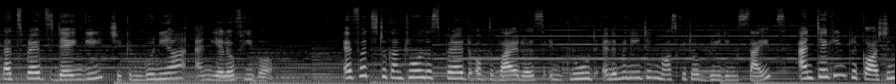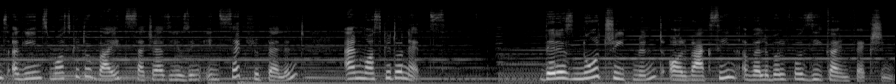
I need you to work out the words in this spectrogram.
that spreads dengue, chikungunya and yellow fever. Efforts to control the spread of the virus include eliminating mosquito breeding sites and taking precautions against mosquito bites such as using insect repellent and mosquito nets. There is no treatment or vaccine available for Zika infection.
